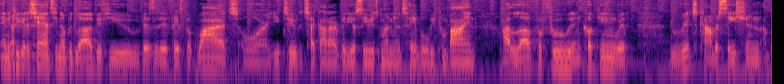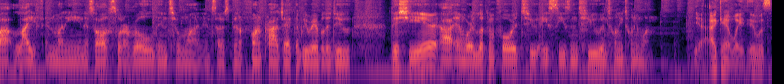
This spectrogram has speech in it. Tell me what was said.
and if you get a chance, you know, we'd love if you visited Facebook Watch or YouTube to check out our video series, Money on the Table. We combine our love for food and cooking with rich conversation about life and money, and it's all sort of rolled into one. And so it's been a fun project that we were able to do this year, uh, and we're looking forward to a season two in 2021. yeah, I can't wait. It was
